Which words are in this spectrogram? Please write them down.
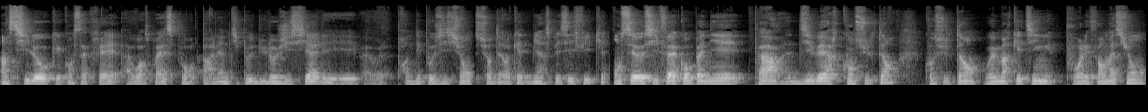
un silo qui est consacré à WordPress pour parler un petit peu du logiciel et bah, prendre des positions sur des requêtes bien spécifiques on s'est aussi fait accompagner par divers consultants, consultants web marketing pour les formations,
